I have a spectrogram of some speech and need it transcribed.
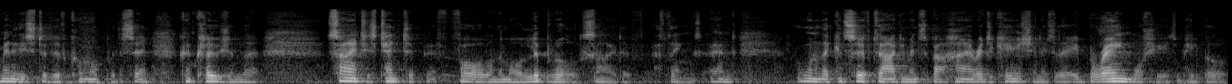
many of these studies have come up with the same conclusion that scientists tend to fall on the more liberal side of things. And one of the conservative arguments about higher education is that it brainwashes people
